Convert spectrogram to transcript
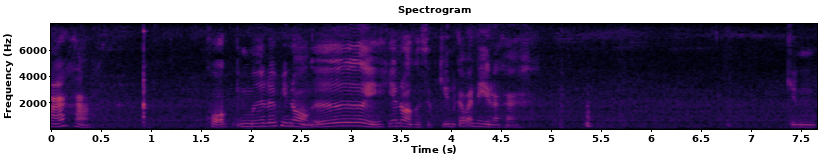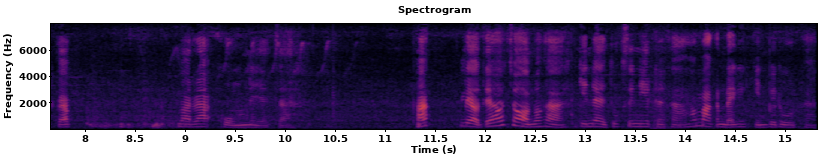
มาค่ะ ขอกินมื้อด้วยพี่น้องเอ้ยยายหน่อยก็สิกินกับอันนี้แหละค่ะ กินกับมะระขมเนี่ยจ้ะพักแล้วแต่เขาชอบเนาะค่ะ กินได้ทุกชนิดนะคะเขามากันไหนก็กินไปดูค่ะ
